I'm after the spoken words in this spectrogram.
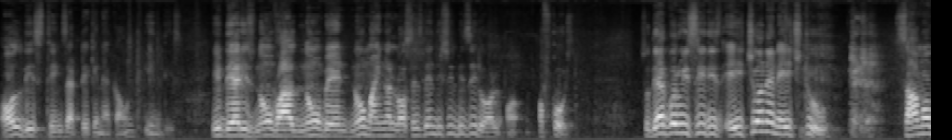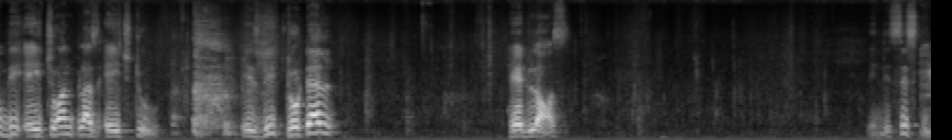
all these things are taken account in this. If there is no valve, no bend, no minor losses, then this will be zero, of course. So therefore, we see this H1 and H2, sum of the H1 plus H2 is the total head loss in the system.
